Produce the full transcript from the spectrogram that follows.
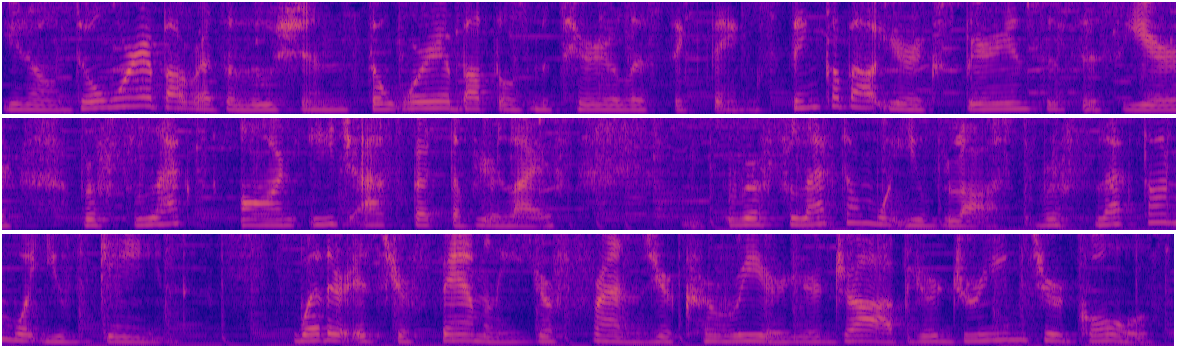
you know, don't worry about resolutions. Don't worry about those materialistic things. Think about your experiences this year. Reflect on each aspect of your life. Reflect on what you've lost. Reflect on what you've gained. Whether it's your family, your friends, your career, your job, your dreams, your goals,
